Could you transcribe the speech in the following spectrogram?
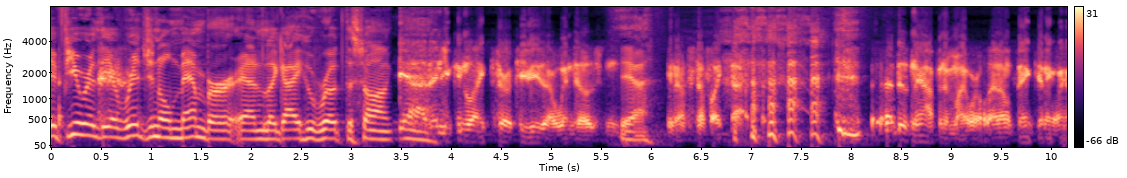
If you were the original member and the guy who wrote the song. yeah, then you can like throw TVs out windows and Yeah. you know stuff like that. that doesn't happen in my world. I don't think anyway.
